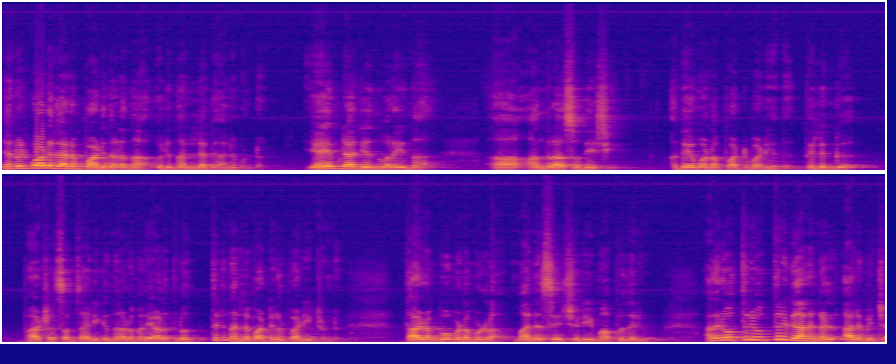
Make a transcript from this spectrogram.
ഞാൻ ഒരുപാട് കാലം പാടി നടന്ന ഒരു നല്ല ഗാനമുണ്ട്. എ എം രാജ എന്ന് പറയുന്ന ആന്ധ്രാ സ്വദേശി. അദ്ദേഹമാണ് പാട്ട് പാടിയത്. തെലുങ്ക് ഭാഷ സംസാരിക്കുന്ന ആൾ മലയാളത്തിൽ ഒത്തിരി നല്ല പാട്ടുകൾ പാടിയിട്ടുണ്ട്. താഴമ്പൂ മണമുള്ള മനസ്സേശ്വരി മാപ്പ് തരൂ. അങ്ങനെ ഒത്തിരി ഒത്തിരി ഗാനങ്ങൾ ആലപിച്ച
